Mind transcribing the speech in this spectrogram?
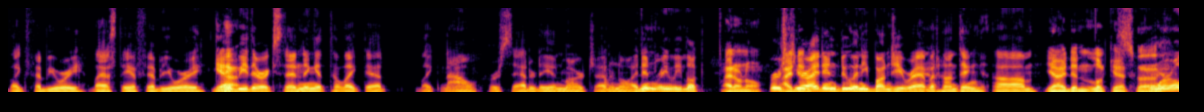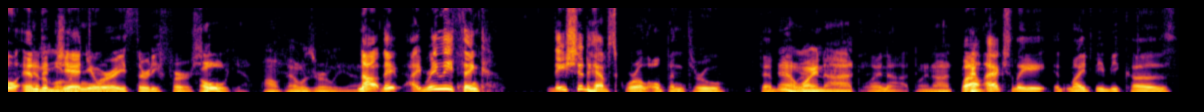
like February, last day of February. Yeah. Maybe they're extending it to like that, like now for Saturday in March. I don't know. I didn't really look. I don't know. First I year, didn't- I didn't do any bungee rabbit hunting. Um, Yeah, I didn't look at the squirrel ended. January 31st. Oh, yeah. Wow, that was early. Yeah. Now they, I really think they should have squirrel open through yeah, why not? Why not? Why not? Well, And- actually, it might be because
